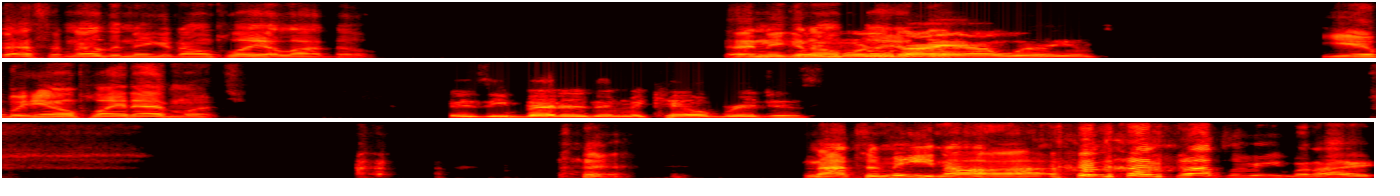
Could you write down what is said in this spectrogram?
That's another nigga don't play a lot though. That nigga play don't more play. Zion Williams. Yeah, but he don't play that much. Is he better than Mikal Bridges? not to me, nah. not to me, but I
